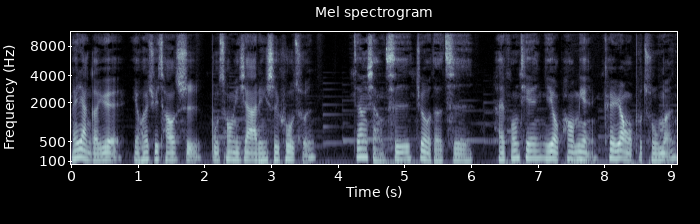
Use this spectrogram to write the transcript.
每两个月也会去超市补充一下零食库存，这样想吃就有得吃。台风天也有泡面可以让我不出门，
